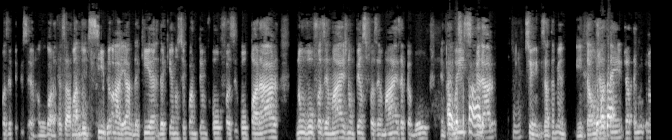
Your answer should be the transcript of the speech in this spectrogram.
fazer TPC. Agora, Exatamente. quando decido, ah, yeah, daqui, a, daqui a não sei quanto tempo vou fazer, vou parar, não vou fazer mais, não penso fazer mais, acabou. Então é, aí, se calhar. Sim. sim. exatamente. Então já, dar... tem, já tem outra.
